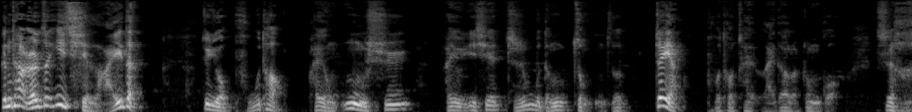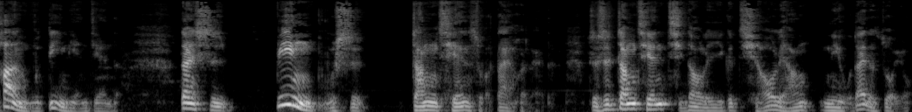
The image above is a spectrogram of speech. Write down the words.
跟他儿子一起来的，就有葡萄，还有苜蓿，还有一些植物等种子。这样葡萄才来到了中国，是汉武帝年间的，但是并不是张骞所带回来的，只是张骞起到了一个桥梁纽带的作用。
